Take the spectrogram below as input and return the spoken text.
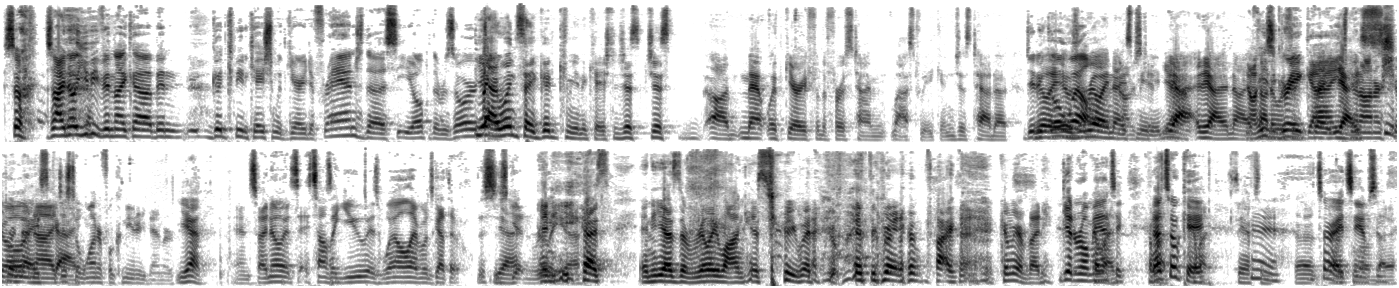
so, so I know you've even like uh, been good communication with Gary DeFrange, the CEO of the resort. Yeah, I wouldn't say good communication. Just just uh, met with Gary for the first time last week and just had a Did it really go was well? a really nice just meeting. Yeah, Yeah. yeah, no, No, he's a it great guy. yeah, he's been on our show nice and uh, just a wonderful community member. Yeah. And so I know it's, it sounds like you as well. Everyone's got the. This is Yeah, getting and really he uh, has and he has a really long history with with the Winter Park. Come here, buddy. getting Come on, romantic. come That's on, okay. Samson. Eh, it's all right, that's a little Samson.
